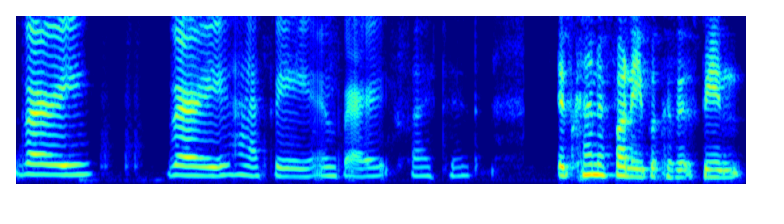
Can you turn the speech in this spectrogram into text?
very very happy and very excited It's kind of funny because it's been,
